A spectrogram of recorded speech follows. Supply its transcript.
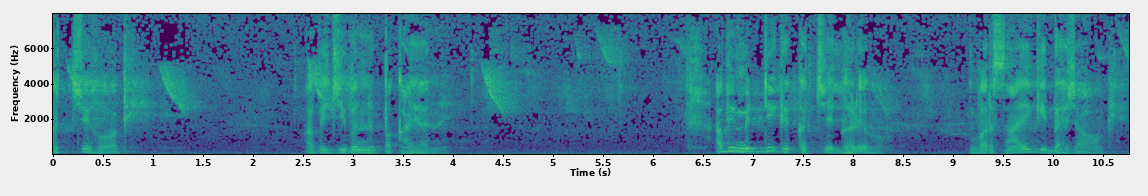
कच्चे हो अभी। अभी जीवन ने पकाया नहीं। अभी मिट्टी के कच्चे घड़े हो। वर्षा आएगी, बह जाओगे।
